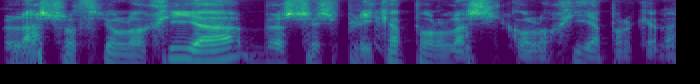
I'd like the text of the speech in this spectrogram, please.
la sociología pues, se explica por la psicología, porque la,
